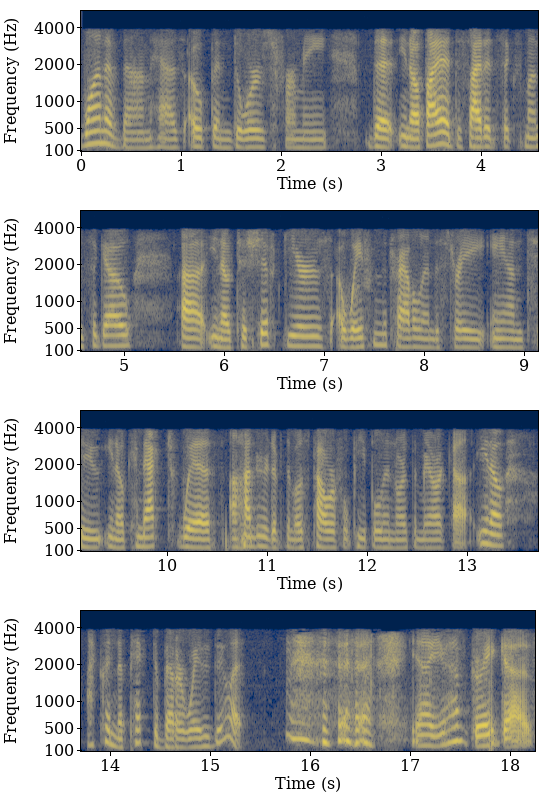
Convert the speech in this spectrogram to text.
one of them has opened doors for me. That you know, if I had decided six months ago uh, you know, to shift gears away from the travel industry and to, you know, connect with a hundred of the most powerful people in North America. You know, I couldn't have picked a better way to do it. yeah, you have great guests.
